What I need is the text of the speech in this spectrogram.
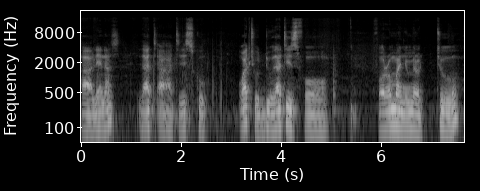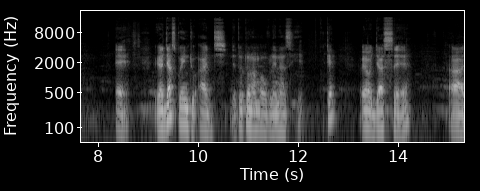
uh, learners that are at this school, what you do, that is for for Roman numeral 2a, we are just going to add the total number of learners here. Okay, We we'll just say uh,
